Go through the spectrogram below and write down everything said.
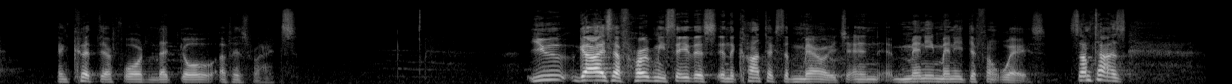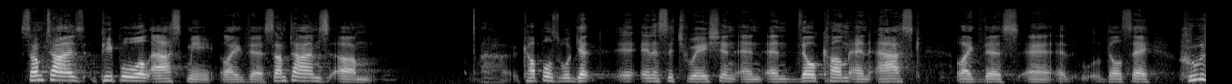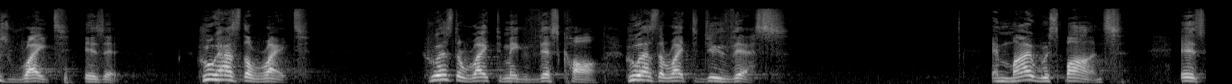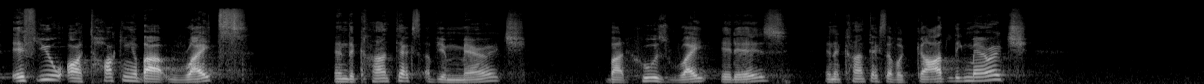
and could therefore let go of his rights. You guys have heard me say this in the context of marriage in many, many different ways. Sometimes, sometimes people will ask me like this. Sometimes um, uh, couples will get in a situation and, and they'll come and ask like this, and they'll say, Whose right is it? Who has the right? Who has the right to make this call? Who has the right to do this? And my response is if you are talking about rights in the context of your marriage, about whose right it is in the context of a godly marriage,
